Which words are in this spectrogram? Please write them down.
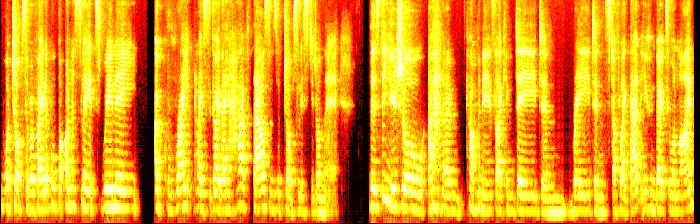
what jobs are available, but honestly, it's really a great place to go. They have thousands of jobs listed on there. There's the usual um, companies like Indeed and Reed and stuff like that you can go to online,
